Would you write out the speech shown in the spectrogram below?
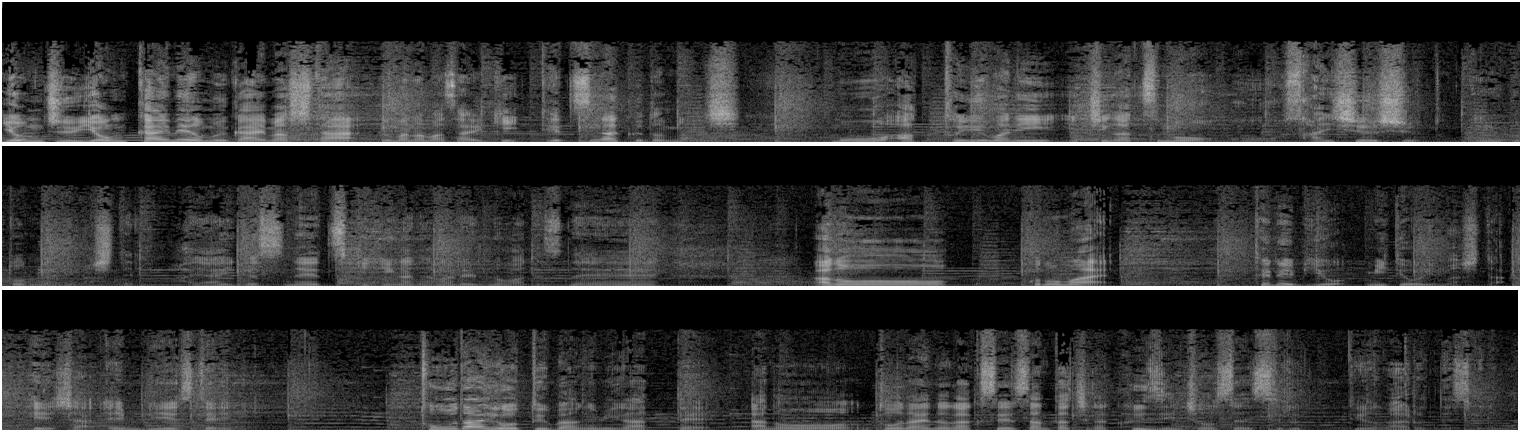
44回目を迎えました馬野正幸哲学の道。もうあっという間に1月も最終週ということになりまして早いですね。月日が流れるのはですね。あのー、この前テレビを見ておりました弊社 MBS テレビ。東大王という番組があってあの東大の学生さんたちがクイズに挑戦するっていうのがあるんですけども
